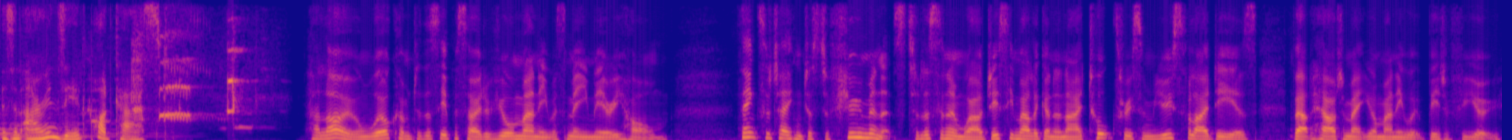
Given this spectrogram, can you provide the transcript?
is an RNZ podcast. Hello, and welcome to this episode of Your Money with me, Mary Holm. Thanks for taking just a few minutes to listen in while Jesse Mulligan and I talk through some useful ideas about how to make your money work better for you.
